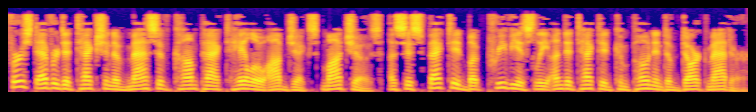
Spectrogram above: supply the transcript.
First ever detection of massive compact halo objects MACHOs, a suspected but previously undetected component of dark matter.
